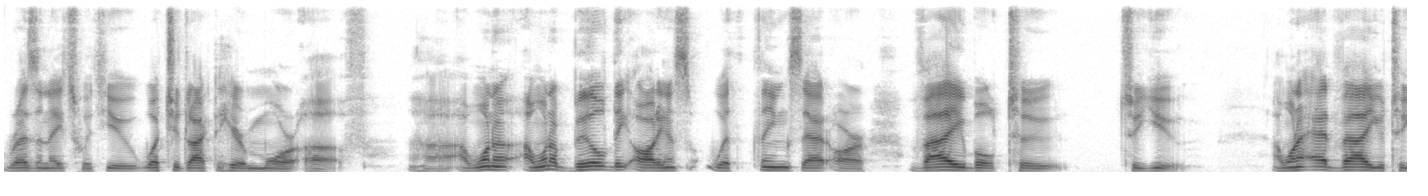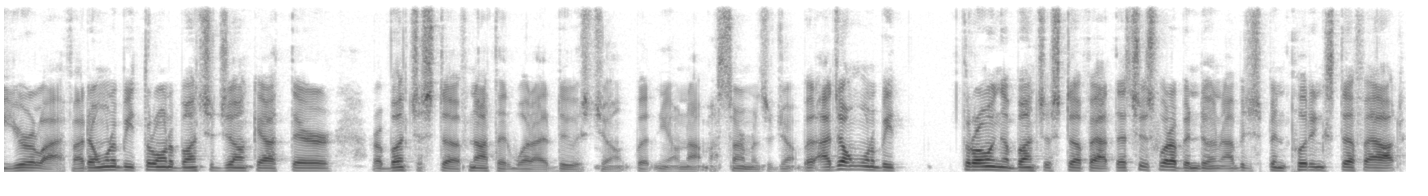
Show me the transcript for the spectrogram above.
resonates with you, what you'd like to hear more of. Uh, I want to I want to build the audience with things that are valuable to to you. I want to add value to your life. I don't want to be throwing a bunch of junk out there or a bunch of stuff. Not that what I do is junk, but you know, not my sermons are junk. But I don't want to be throwing a bunch of stuff out. That's just what I've been doing. I've just been putting stuff out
